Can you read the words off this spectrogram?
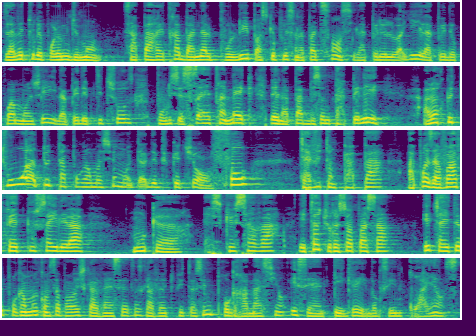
vous avez tous les problèmes du monde. Ça paraîtra banal pour lui parce que plus ça n'a pas de sens. Il a payé le loyer, il a payé de quoi manger, il a payé des petites choses. Pour lui, c'est ça être un mec. Il n'a pas besoin de t'appeler. Alors que toi, toute ta programmation mentale depuis que tu es enfant, tu as vu ton papa, après avoir fait tout ça, il est là. Mon cœur, est-ce que ça va? Et toi, tu reçois pas ça. Et tu as été programmé comme ça par jusqu'à 27 ans, jusqu'à 28 ans. C'est une programmation et c'est intégré. Donc, c'est une croyance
